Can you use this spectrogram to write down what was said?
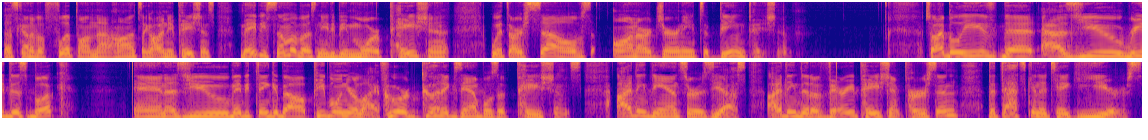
That's kind of a flip on that, huh? It's like, oh, I need patience. Maybe some of us need to be more patient with ourselves on our journey to being patient. So I believe that as you read this book, and as you maybe think about people in your life who are good examples of patience, I think the answer is yes. I think that a very patient person, that that's going to take years.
